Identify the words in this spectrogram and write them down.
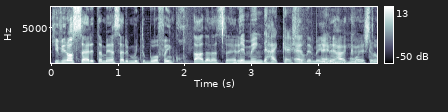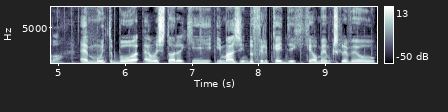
que virou série também, a série muito boa, foi encurtada na série. The Man the High Castle. É, The Man in the High Castle. bom. É muito boa, é uma história que imagina do Philip K. Dick, que é o mesmo que escreveu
